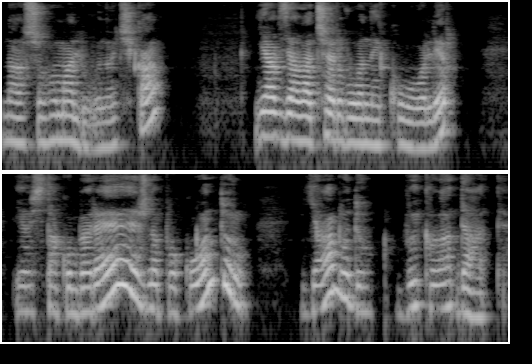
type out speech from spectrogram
нашого малюночка. Я взяла червоний колір. І ось так обережно по контуру я буду викладати.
